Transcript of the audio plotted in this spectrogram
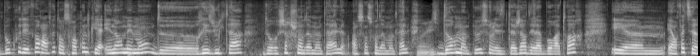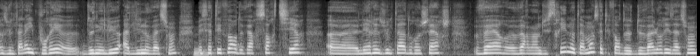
beaucoup d'efforts. En fait, on se rend compte qu'il y a énormément de résultats de recherche fondamentale, en sciences fondamentales, qui dorment un peu sur les étagères des laboratoires. Et, euh, et en fait, ces résultats-là, ils pourraient euh, donner lieu à de l'innovation. Mais mhm. cet effort de faire sortir euh, les résultats de recherche vers, vers l'industrie, notamment cet effort de, valorisation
